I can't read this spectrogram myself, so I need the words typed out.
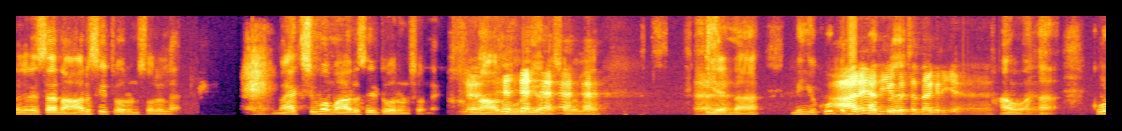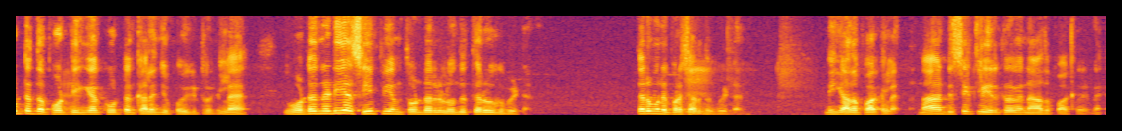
நான் சொன்னேன் சார் நான் ஆறு சீட் வரும்னு சொல்லலை. மேக்ஸிமம் ஆறு சீட் வரும்னு சொன்னேன். ஆறும் உறுதியா நான் சொல்லல. ஏன்னா நீங்க கூட்டத்தை ஆறே ஆமா. கூட்டத்தை போட்டீங்க கூட்டம் கலைஞ்சு போய்கிட்டு இருக்குல்ல உடனடியா சிபிஎம் தொண்டர்கள் வந்து தெருவுக்கு போயிட்டாங்க. தெருமுனை பிரச்சாரத்துக்கு போயிட்டாங்க. நீங்க அதை பார்க்கல. நான் டிஸ்ட்ரிக்ட்ல இருக்கிறவன் நான் அதை பார்க்கறேன்னு.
